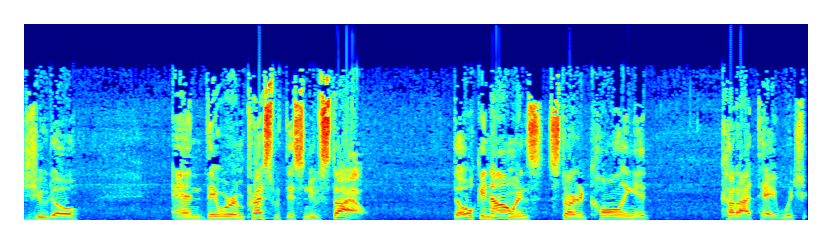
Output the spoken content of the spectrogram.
judo, and they were impressed with this new style. The Okinawans started calling it karate, which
